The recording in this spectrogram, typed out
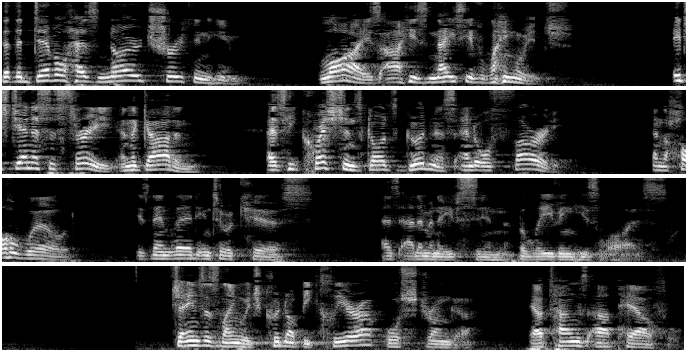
that the devil has no truth in him. Lies are his native language. It's Genesis 3 and the garden as he questions God's goodness and authority, and the whole world is then led into a curse as Adam and Eve sin, believing his lies. James's language could not be clearer or stronger. Our tongues are powerful.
